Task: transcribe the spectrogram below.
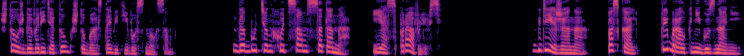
Что уж говорить о том, чтобы оставить его с носом. Да будь он хоть сам сатана, я справлюсь. Где же она? Паскаль, ты брал книгу знаний?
